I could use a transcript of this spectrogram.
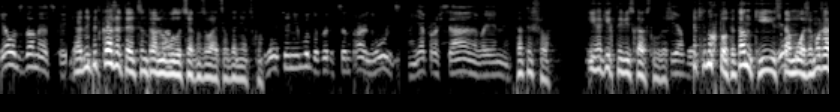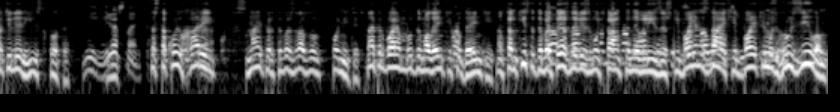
Я вот с Донецка. А Не підкажете центральну вулицю, як називається в Донецьку? Я тебе не буду говорить центральную улицу. а Я профессиональный военный. Та ти що? І в яких ти військах служиш? Я, Ну хто ти? Танкіст, там може, може артилеріст, хто ти? не, я снайпер. Та з такою харі снайпер тебе ж зразу помітять. Снайпер має бути маленький, худенький. А в танкісти тебе теж не візьмуть, в танк ти не влізеш. Хіба я не знаю, хіба якимось грузілом.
